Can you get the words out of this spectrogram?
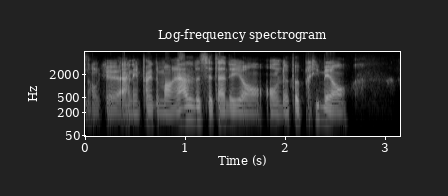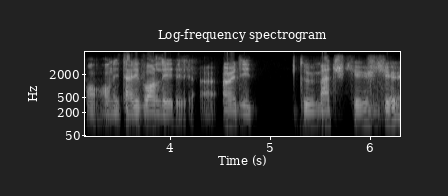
donc, à l'Impact de Montréal. Cette année, on ne l'a pas pris, mais on, on, est allé voir les, un des deux matchs qui a eu lieu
